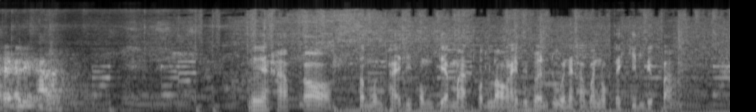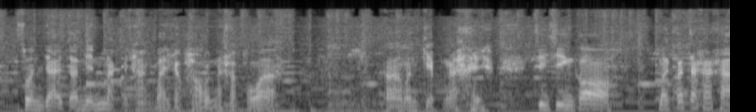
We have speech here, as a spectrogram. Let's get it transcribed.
ไปกันเลยครับ นี่นะครับก็สมุนไพรที่ผมเตรียมมาทดลองให้เพื่อนๆดูนะครับ ว่านกจะกินหรือเปล่า ส่วนใหญ่จะเน้นหนักไปทางใบกะเพรานะครับ เพราะว่าอ่ามันเก็บง่าย จริง ๆก็มันก็จะค้า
